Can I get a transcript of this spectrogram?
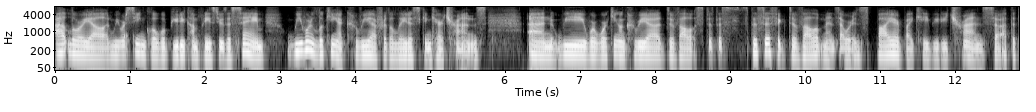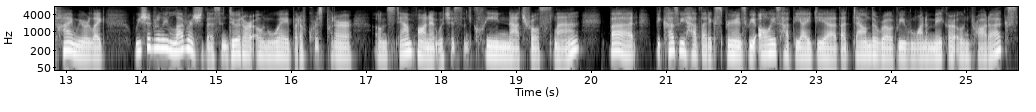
at L'Oreal, and we were seeing global beauty companies do the same. We were looking at Korea for the latest skincare trends, and we were working on Korea develop spe- specific developments that were inspired by K beauty trends. So at the time, we were like. We should really leverage this and do it our own way, but of course, put our own stamp on it, which is the clean, natural slant. But because we had that experience, we always had the idea that down the road we would want to make our own products,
